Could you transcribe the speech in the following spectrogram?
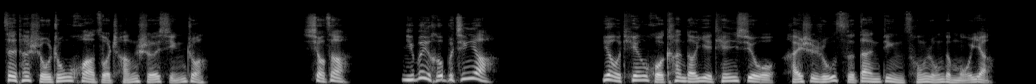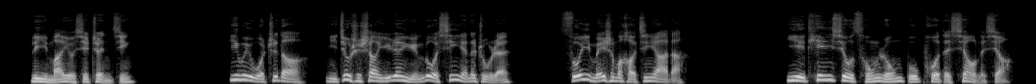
在他手中化作长蛇形状。小子，你为何不惊讶？耀天火看到叶天秀还是如此淡定从容的模样，立马有些震惊。因为我知道你就是上一任陨落心炎的主人，所以没什么好惊讶的。叶天秀从容不迫的笑了笑，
